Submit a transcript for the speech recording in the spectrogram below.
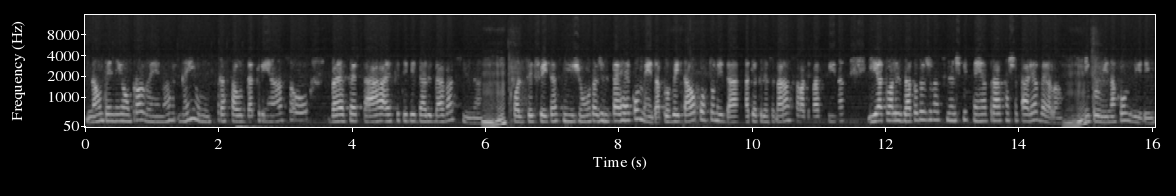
Não tem nenhum problema, nenhum, para a saúde da criança ou vai afetar a efetividade da vacina. Uhum. Pode ser feita assim junto, a gente até recomenda aproveitar a oportunidade que a criança está na sala de vacina e atualizar todas as vacinas que tenha para a faixa etária dela, uhum. incluindo a Covid.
